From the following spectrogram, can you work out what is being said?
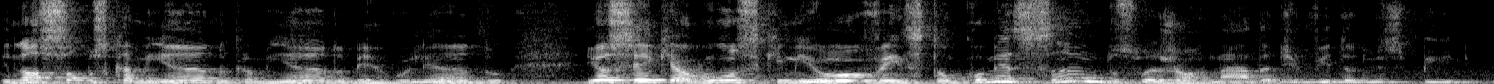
E nós fomos caminhando, caminhando, mergulhando. E eu sei que alguns que me ouvem estão começando sua jornada de vida no Espírito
